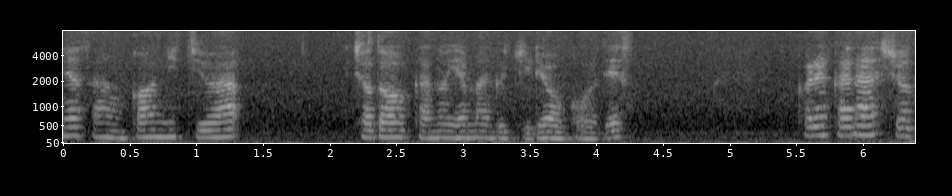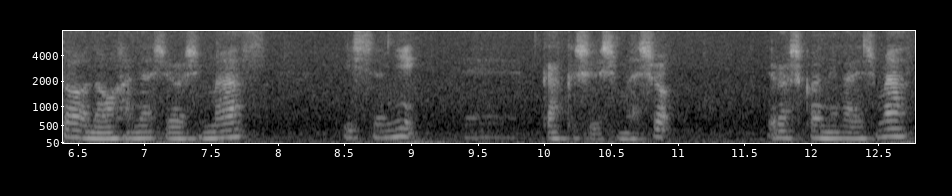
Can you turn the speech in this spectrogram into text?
皆さんこんにちは書道家の山口良子ですこれから書道のお話をします一緒に、えー、学習しましょうよろしくお願いします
